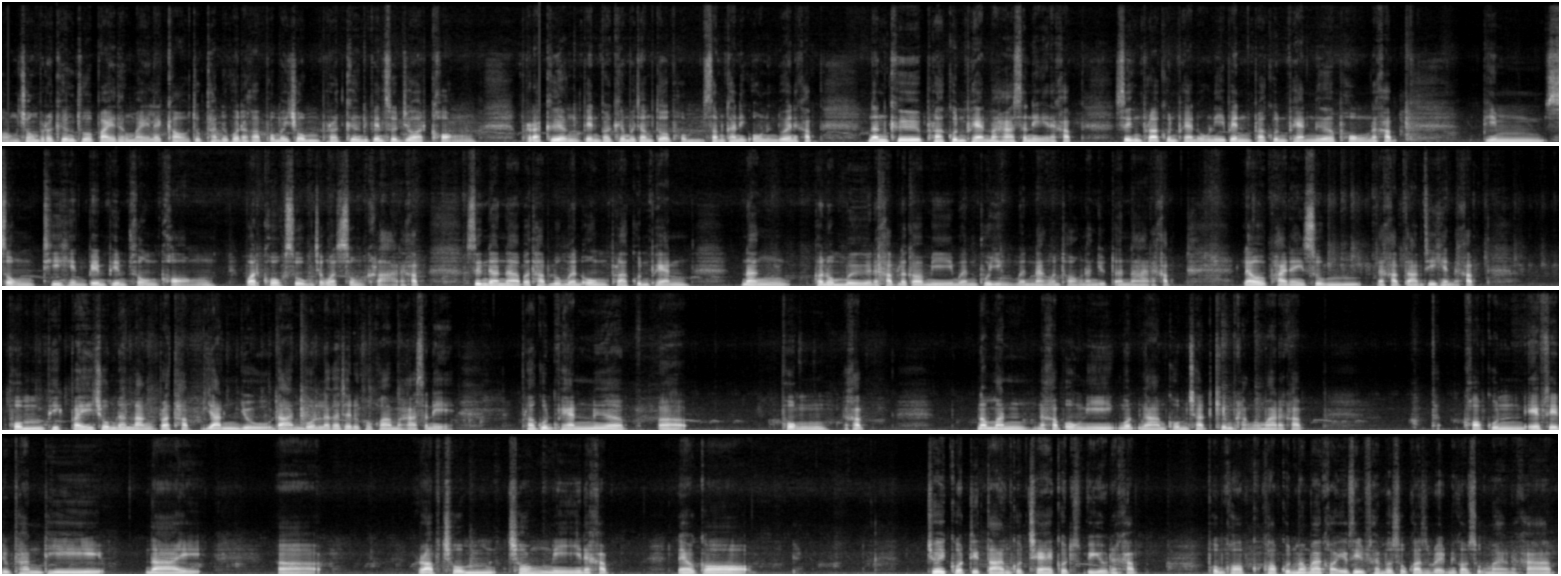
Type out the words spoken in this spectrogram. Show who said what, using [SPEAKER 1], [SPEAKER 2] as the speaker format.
[SPEAKER 1] ของช่องพระเครื่องทั่วไปทั้งใหม่และเก่าทุกท่านทุกคนนะครับ ผมให้ชมพระเครื่องที่เป็นสุดยอดของพระเครื่องเป็นพระเครื่องประจำตัวผมสำคัญอีกองค์หนึ่งด้วยนะครับ นั่นคือพระขุนแผนมหาเสน่ห์นะครับ ซึ่งพระขุนแผนองค์นี้เป็นพระขุนแผนเนื้อผงนะครับ พิมพ์ทรงที่เห็นเป็นพิมพ์ทรงของวัดโคกสูงจังหวัดสงขลานะครับ ซึ่งด้านหน้าประทับรูปเหมือนองค์พระขุนแผนนั่งพนมมือนะครับ แล้วก็มีเหมือนผู้หญิงเหมือนนางวันทองนั่งอยู่ด้านหน้านะครับ แล้วภายในซุ้มนะครับตามที่เห็นนะครับ ผมพลิกไปให้ชมด้านหลังประทับยันอยู่ด้านบนแล้วก็จะด้วยข้อความมหาเสน่ห์พระขุนแผนเนื้ออผงนะครับ น้ำมันนะครับ องค์นี้งดงามคมชัดเข้มขลังมากๆนะครับ ขอบคุณ FC ทุกท่านที่ได้รับชมช่องนี้นะครับ แล้วก็ ช่วยกดติดตามกดแชร์กดวิวนะครับ ผมขอบขอบคุณมาก ๆ ขอ FC ทุกท่านประสบความสำเร็จมีความสุขมากนะครับ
